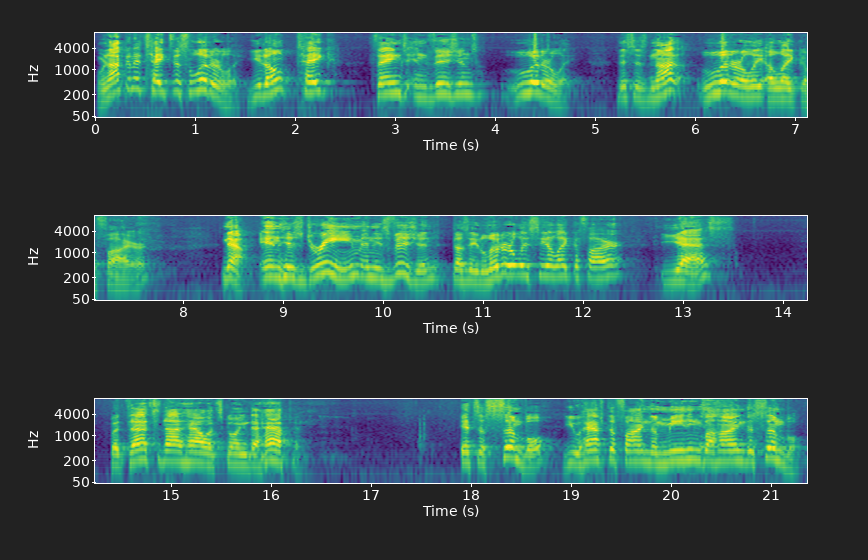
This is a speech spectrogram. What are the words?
We're not going to take this literally. You don't take things in visions literally. This is not literally a lake of fire. Now, in his dream, in his vision, does he literally see a lake of fire? Yes. But that's not how it's going to happen. It's a symbol. You have to find the meaning behind the symbol.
